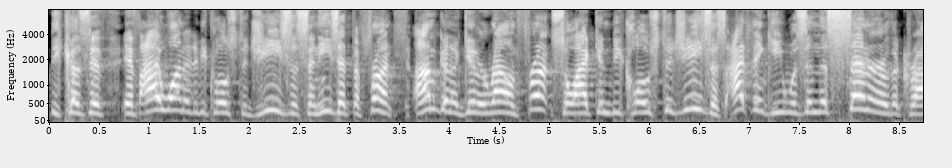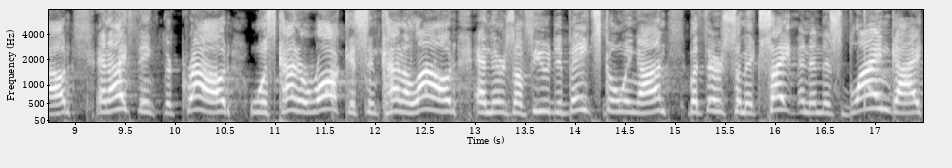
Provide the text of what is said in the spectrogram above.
because if if I wanted to be close to Jesus and he's at the front, I'm going to get around front so I can be close to Jesus. I think he was in the center of the crowd, and I think the crowd was kind of raucous and kind of loud, and there's a few debates going on, but there's some excitement, and this blind guy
